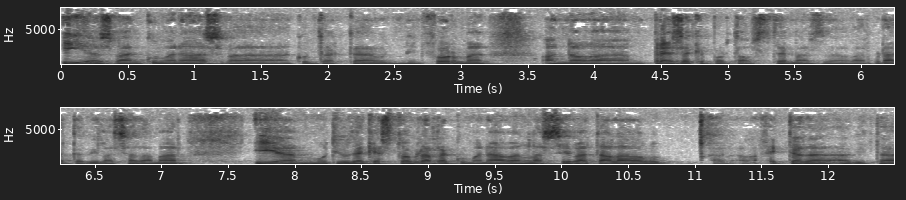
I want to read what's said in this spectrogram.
i es va encomanar, es va contractar un informe en l'empresa que porta els temes de l'arbrat de Vilassar de Mar i amb motiu d'aquesta obra recomanaven la seva tala a l'efecte d'evitar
